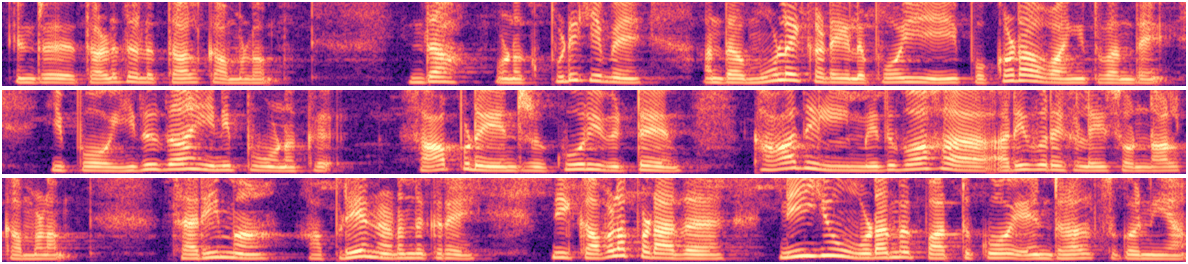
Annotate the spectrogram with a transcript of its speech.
என்று தழுதழுத்தாள் கமலம். இந்தா உனக்கு பிடிக்குமே. அந்த மூளைக்கடையில் போய் பொக்கடா வாங்கிட்டு வந்தேன். இப்போது இதுதான் இனிப்பு உனக்கு. சாப்பிடு என்று கூறிவிட்டு காதில் மெதுவாக அறிவுரைகளை சொன்னாள் கமலம். சரிம்மா அப்படியே நடந்துக்கிறேன். நீ கவலைப்படாத. நீயும் உடம்பை பார்த்துக்கோ என்றாள் சுகன்யா.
